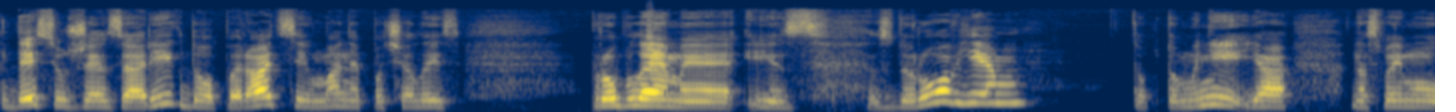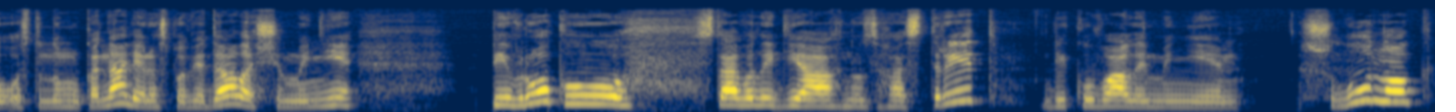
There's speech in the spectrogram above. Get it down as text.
Десь уже за рік до операції в мене почались проблеми із здоров'ям. Тобто мені, я на своєму основному каналі розповідала, що мені півроку ставили діагноз гастрит, лікували мені шлунок.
